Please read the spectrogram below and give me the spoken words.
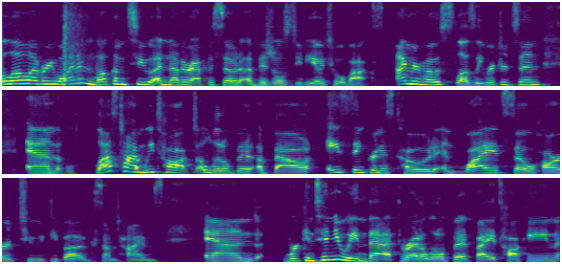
Hello, everyone, and welcome to another episode of Visual Studio Toolbox. I'm your host, Leslie Richardson. And last time we talked a little bit about asynchronous code and why it's so hard to debug sometimes. And we're continuing that thread a little bit by talking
